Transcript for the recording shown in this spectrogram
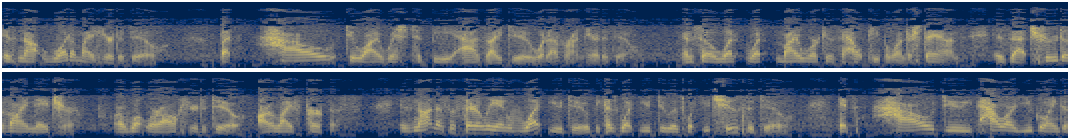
is not what am I here to do, but how do I wish to be as I do whatever I'm here to do. And so what, what my work is to help people understand is that true divine nature, or what we're all here to do, our life purpose, is not necessarily in what you do, because what you do is what you choose to do. It's how do how are you going to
